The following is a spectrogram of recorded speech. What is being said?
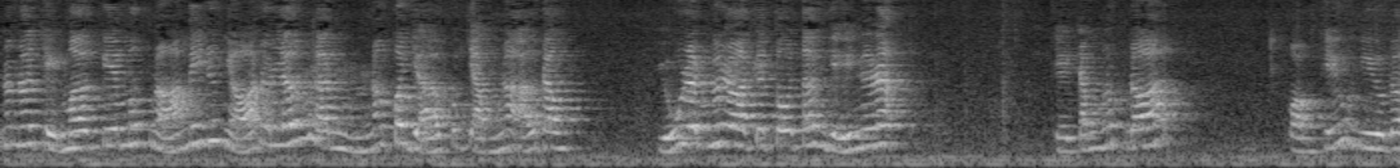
nó nói chị mơ kia múc nọ, mấy đứa nhỏ nó lớn lên, nó có vợ, có chồng, nó ở đâu vũ linh mới lo cho tôi tới vậy nữa đó. Thì trong lúc đó, còn thiếu nhiêu đó,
